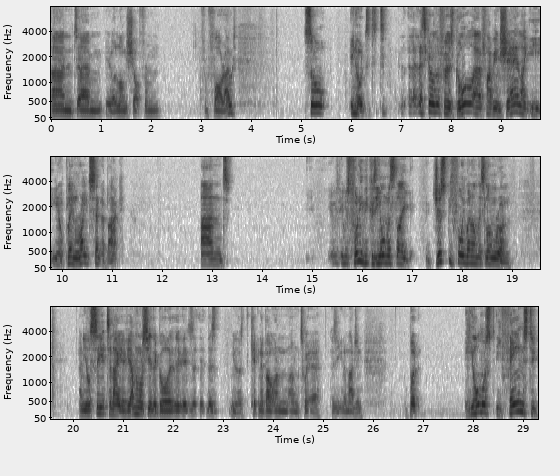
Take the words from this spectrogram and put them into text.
and, um, you know, a long shot from from far out. So, you know, let's go on the first goal. Uh, Fabian Schär, like, he, you know, playing right centre back. And it was, it was funny because he almost like, just before he went on this long run, and you'll see it tonight if you haven't watched the goal. It, it, there's you know kicking about on on Twitter as you can imagine, but he almost he feigns to,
